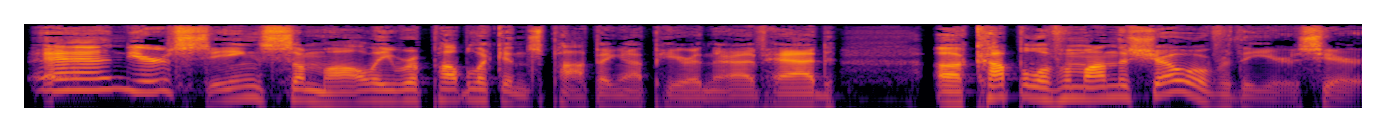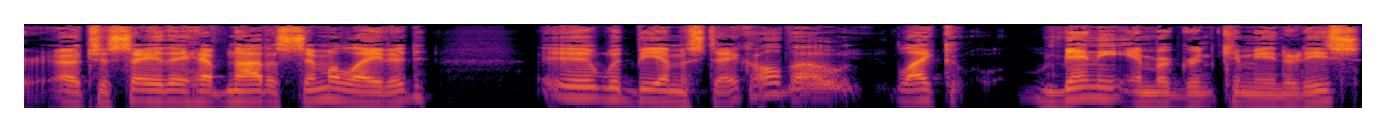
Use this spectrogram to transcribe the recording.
And you're seeing Somali Republicans popping up here and there. I've had a couple of them on the show over the years here. Uh, to say they have not assimilated, it would be a mistake, although, like many immigrant communities,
